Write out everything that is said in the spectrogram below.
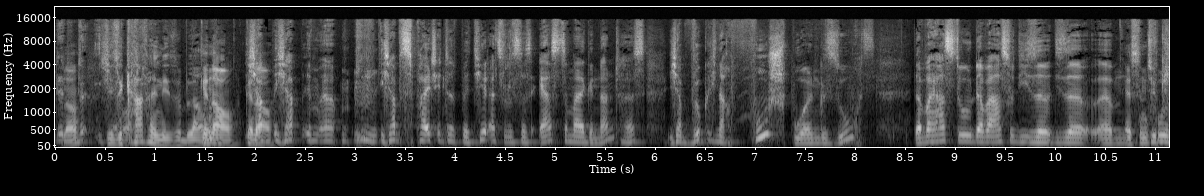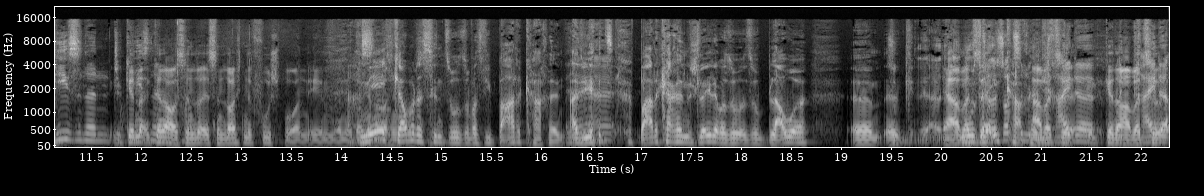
Ne? Diese Kacheln, diese blauen. Genau, Ich genau. habe ich hab ich hab's falsch interpretiert, als du das das erste Mal genannt hast. Ich habe wirklich nach Fußspuren gesucht. Dabei hast du, dabei hast du diese, diese ähm, Es sind Fu- türkisenen, Genau, türkisenen genau es, sind, es sind leuchtende Fußspuren eben. Wenn du da Nee, ich glaube, das sind so sowas wie Badekacheln. Also Ja. jetzt Badekacheln ist schlecht, aber so, so blaue ähm, äh, Ja, aber Mosaikkacheln. aber, Kreide- genau, aber, zu, aber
